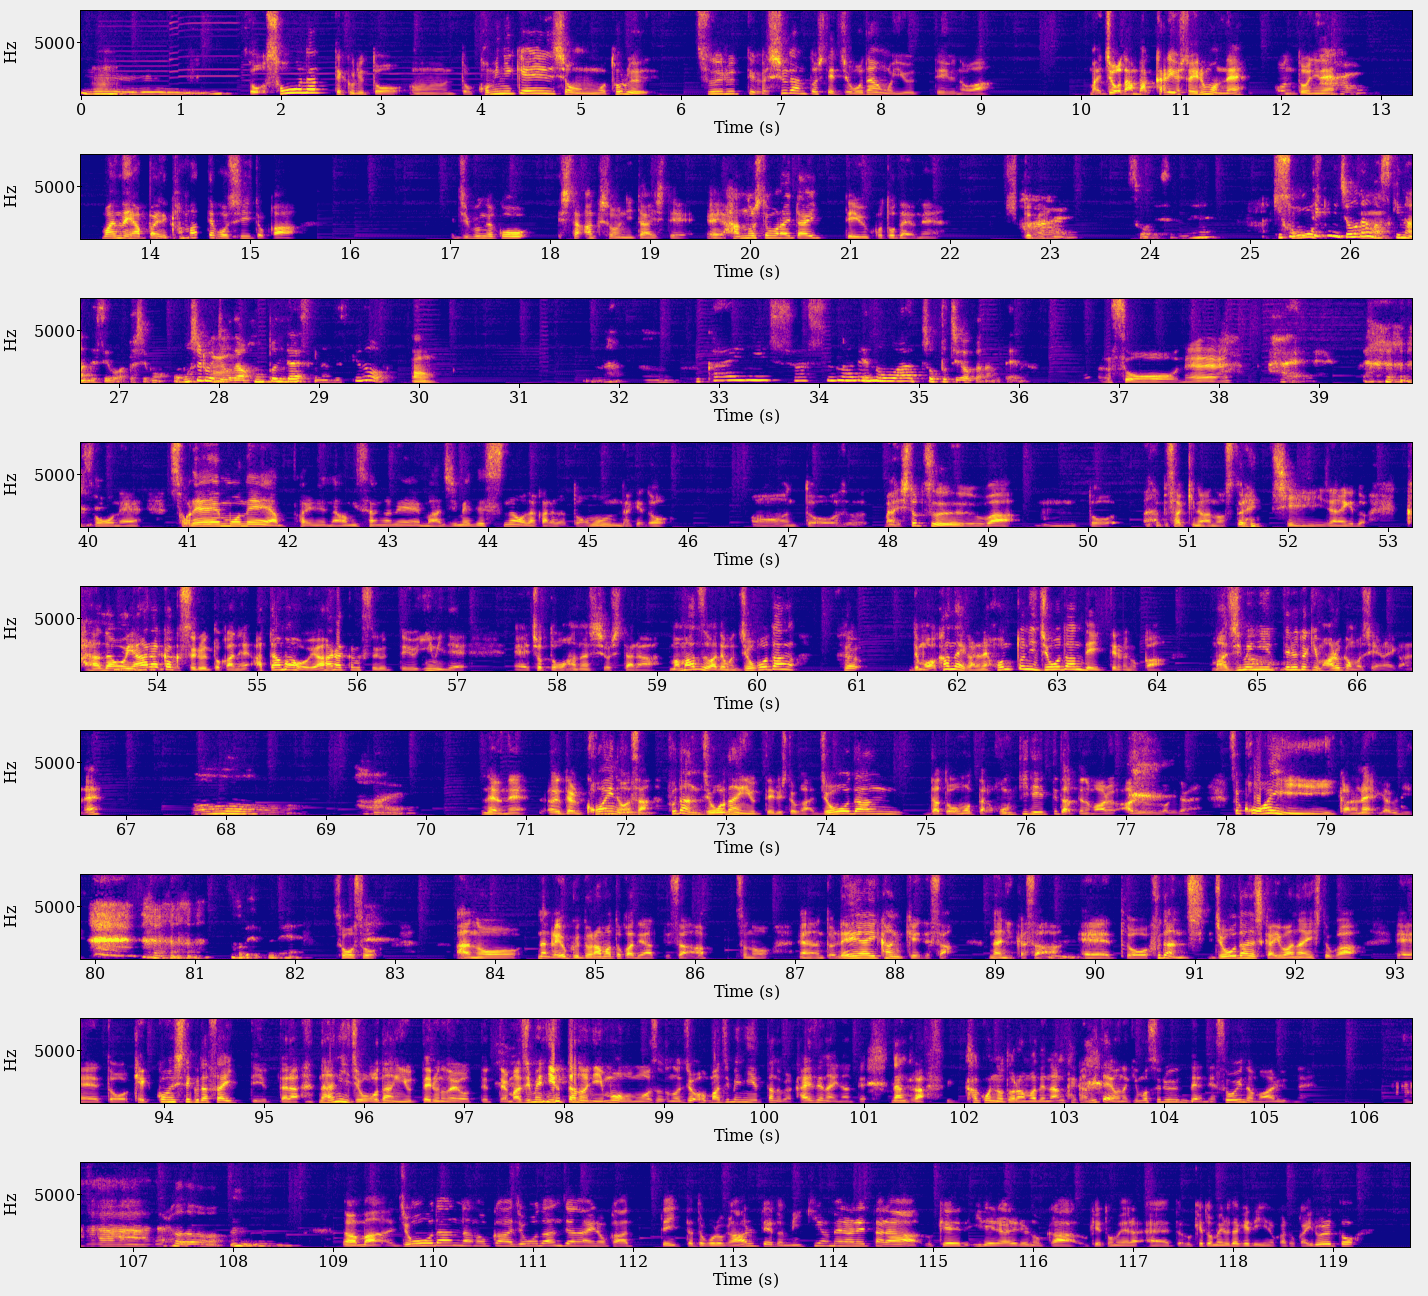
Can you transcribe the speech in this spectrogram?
うん、そうそうなってくると、うんと、コミュニケーションを取るツールっていうか手段として冗談を言うっていうのは、まあ冗談ばっかり言う人いるもんね。本当にね。はい。まあね、やっぱりね、構ってほしいとか、自分がこう、したアクションに対して、えー、反応してもらいたいっていうことだよね。きっとね。はい。そうですよね。基本的に冗談は好きなんですよ、私も。面白い冗談は本当に大好きなんですけど、うん。なうん、不快にさすまでのはちょっと違うかな、みたいな。そうね。はい。そうね。それもね、やっぱりね、直美さんがね、真面目で素直だからだと思うんだけど、うんと、まあ、一つは、うんと、さっきのあの、ストレッチじゃないけど、体を柔らかくするとかね、頭を柔らかくするっていう意味で、えー、ちょっとお話をしたら、まあ、まずはでも冗談、でもわかんないからね、本当に冗談で言ってるのか、真面目に言ってる時もあるかもしれないからね。おー。はい。だよね。だから怖いのはさ、うん、普段冗談言ってる人が冗談だと思ったら本気で言ってたってのもある、あるわけじゃない。それ怖いからね、逆に。そうですね。そうそう。あの、なんかよくドラマとかであってさ、その、えー、と恋愛関係でさ、何かさ、うん、えっ、と、普段冗談しか言わない人が、えっ、ー、と、結婚してくださいって言ったら、何冗談言ってるのよって言って、真面目に言ったのに、もう、もうその、真面目に言ったのが返せないなんて、なんか、過去のドラマで何回か見たような気もするんだよね。そういうのもあるよね。ああ、なるほど。うんうん。だからまあ、冗談なのか、冗談じゃないのかっていったところがある程度見極められたら、受け入れられるのか、受け止めら、えっ、ー、と、受け止めるだけでいいのかとか、いろいろと、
